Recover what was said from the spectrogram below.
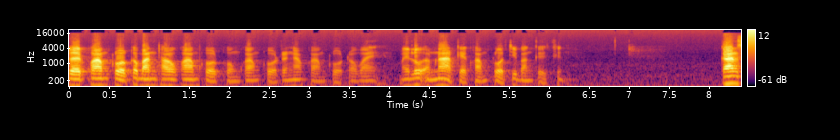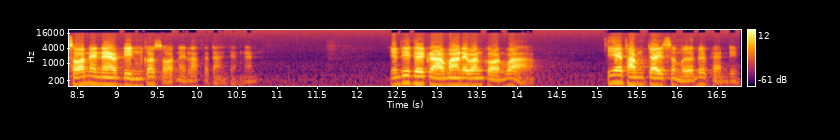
เกิดความโกรธก็บรรเทาความโกรธข่มความโกรธระงับความโกรธเอาไว้ ไม่รู้อำนาจแก่ความโกรธที่บังเกิดขึ้น การสอนในแนวดินก็สอนในลักษณะอย่างนั้น อย่างที่เคยกล่าวมาในวันก่อนว่า ที่จะทำใจเสมอด้วยแผ่นดิน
